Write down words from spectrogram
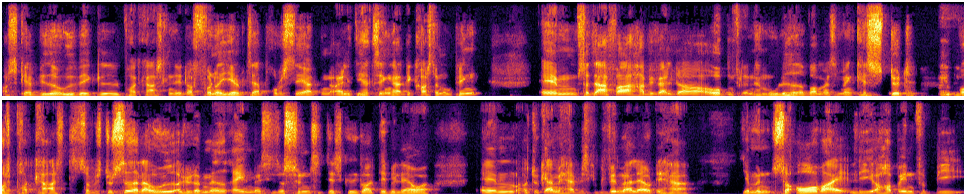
og skal videreudvikle podcasten lidt og få noget hjælp til at producere den. Og alle de her ting her, det koster nogle penge. Øhm, så derfor har vi valgt at åbne for den her mulighed, hvor man simpelthen kan støtte vores podcast. Så hvis du sidder derude og lytter med regelmæssigt og synes, at det er skide godt, det vi laver, øhm, og du gerne vil have, at vi skal blive ved med at lave det her, jamen så overvej lige at hoppe ind forbi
